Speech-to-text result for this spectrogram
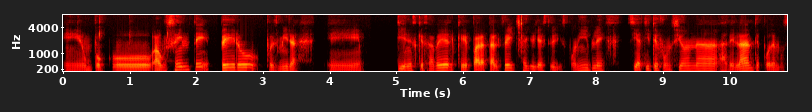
eh, un poco ausente, pero pues mira, eh, tienes que saber que para tal fecha yo ya estoy disponible. Si a ti te funciona, adelante, podemos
